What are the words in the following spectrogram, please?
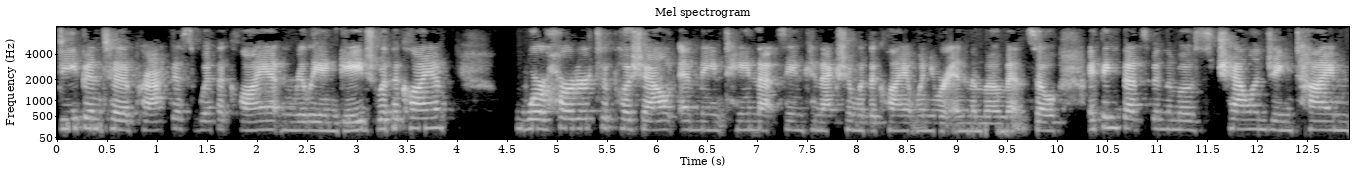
deep into practice with a client and really engaged with a client were harder to push out and maintain that same connection with the client when you were in the moment. So I think that's been the most challenging time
